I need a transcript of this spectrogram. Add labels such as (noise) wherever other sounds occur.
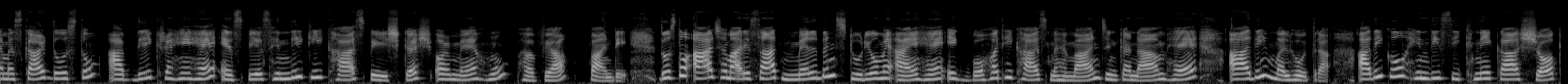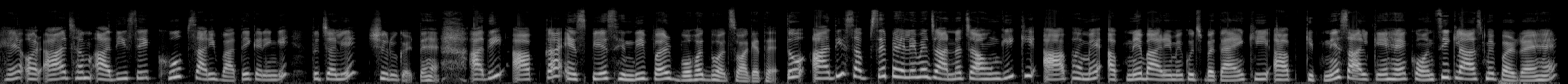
नमस्कार दोस्तों, आप देख रहे हैं एसपीएस हिंदी की खास पेशकश और मैं हूँ भव्या। पांडे। दोस्तों, आज हमारे साथ मेलबर्न स्टूडियो में आए हैं एक बहुत ही खास मेहमान जिनका नाम है आदि मल्होत्रा। आदि को हिंदी सीखने का शौक है और आज हम आदि से खूब सारी बातें करेंगे तो चलिए शुरू करते हैं। आदि, आपका एसपीएस हिंदी पर बहुत बहुत स्वागत है। तो आदि, सबसे पहले मैं जानना चाहूँगी कि आप हमें अपने बारे में कुछ बताएँ कि आप कितने साल के हैं कौन सी क्लास में पढ़ रहे हैं?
